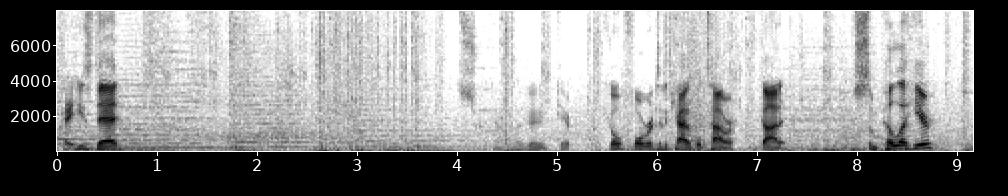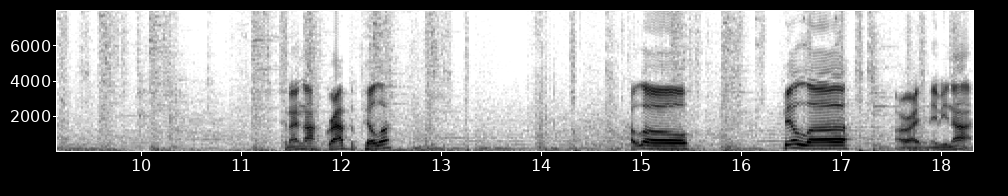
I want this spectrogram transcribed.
Okay, he's dead. Get- Go forward to the catapult tower. Got it. Some pillar here. Can I not grab the pillar? Hello? Pillar. Alright, maybe not.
